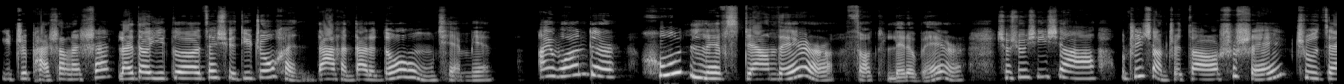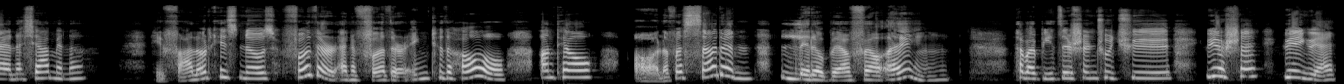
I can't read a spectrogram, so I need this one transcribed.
一直爬上了山，来到一个在雪地中很大很大的洞前面。I wonder who lives down there," thought Little Bear. 小熊心想：“我真想知道是谁住在那下面呢。” He followed his nose further and further into the hole until all of a sudden Little Bear fell in. 他把鼻子伸出去，越伸越远，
